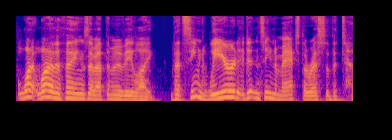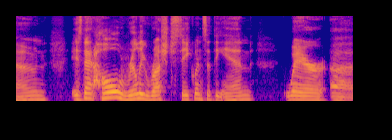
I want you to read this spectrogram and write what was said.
one one of the things about the movie like that seemed weird it didn't seem to match the rest of the tone is that whole really rushed sequence at the end where uh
